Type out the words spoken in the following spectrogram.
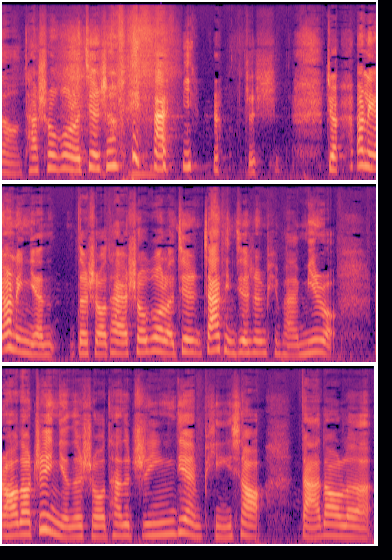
嗯，他收购了健身品牌 Miro，真是，就二零二零年的时候，他还收购了健家庭健身品牌 Miro。然后到这一年的时候，他的直营店平效达到了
